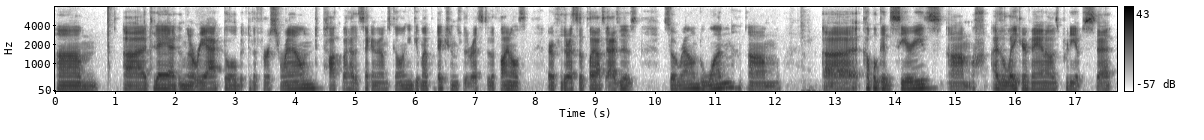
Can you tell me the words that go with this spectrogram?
Um, uh, today, I'm going to react a little bit to the first round, talk about how the second round's going, and give my predictions for the rest of the finals or for the rest of the playoffs as is. So round one, um, uh, a couple good series. Um, as a Laker fan, I was pretty upset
